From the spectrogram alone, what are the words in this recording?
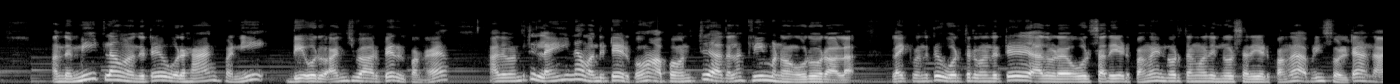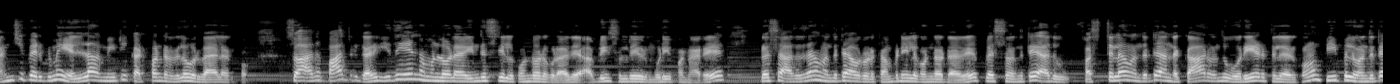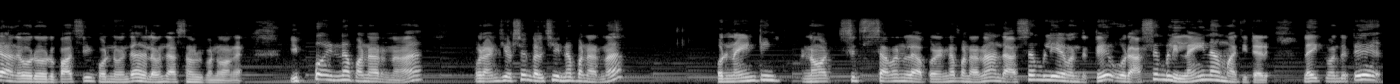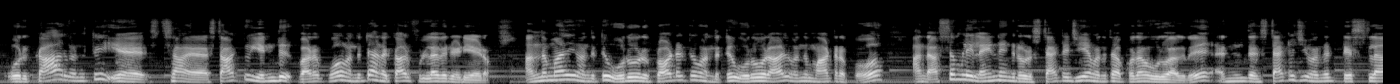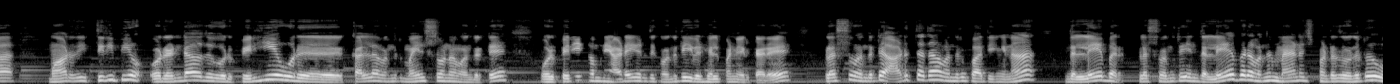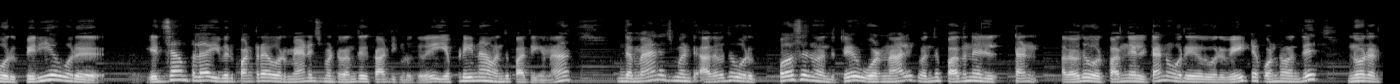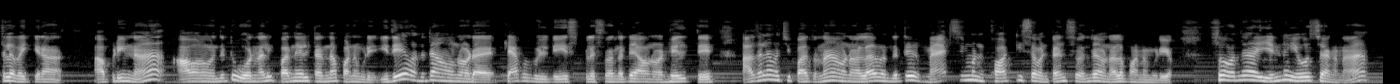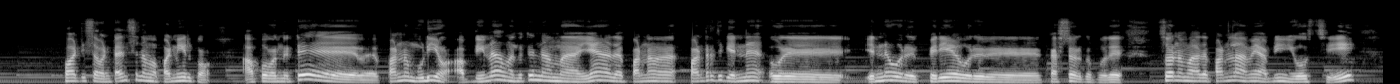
அந்த மீட்லாம் வந்துட்டு ஒரு ஹேங் பண்ணி டே- ஒரு அஞ்சு ஆறு பேர் இருப்பாங்க. அது வந்துட்டு லைனா வந்துட்டே இருக்கும். அப்போ வந்துட்டு அதெல்லாம் க்ளீன் பண்ணுவாங்க ஒரு ஒரு ஆளா. லைக் வந்துட்டு ஒருத்தர் வந்துட்டு அதோட ஒரு சதையை எடுப்பாங்க இன்னொருத்தவங்க வந்து இன்னொரு சதையை எடுப்பாங்க அப்படின்னு சொல்லிட்டு அந்த அஞ்சு பேருக்குமே எல்லா மீட்டையும் கட் பண்ணுறதுல ஒரு வேலை இருக்கும். ஸோ அதை பார்த்துருக்காரு இதையே நம்மளோட இண்டஸ்ட்ரியில் கொண்டு வரக்கூடாது அப்படின்னு சொல்லி இவர் முடிவு பண்ணாரு. ப்ளஸ் அதுதான் வந்துட்டு அவரோட கம்பெனியில் கொண்டு வர்றாரு ப்ளஸ் வந்துட்டு அது ஃபஸ்ட்டுலாம் வந்துட்டு அந்த கார் வந்து ஒரே இடத்துல இருக்கும். பீப்புள் வந்துட்டு அந்த ஒரு ஒரு பார்ட்ஸையும் கொண்டு வந்து அதில் வந்து அசம்பிள் பண்ணுவாங்க. இப்போ என்ன பண்ணாருன்னா ஒரு அஞ்சு வருஷம் கழிச்சு என்ன பண்ணாருன்னா ஒரு நைன்டீன் நாட் சிக்ஸ் செவனில் அப்புறம் என்ன பண்ணாருன்னா அந்த அசம்பிளியை வந்துட்டு ஒரு அசம்பிளி லைனாக மாற்றிட்டாரு லைக் வந்துட்டு ஒரு கார் வந்துட்டு ஸ்டார்ட் டு எண்டு வரப்போ வந்துட்டு அந்த கார் ஃபுல்லாகவே ரெடி ஆகிடும் அந்த மாதிரி வந்துட்டு ஒரு ஒரு ப்ராடக்ட்டும் வந்துட்டு ஒரு ஒரு ஆள் வந்து மாட்டுறப்போ அந்த அசம்பிளி லைனுங்கிற ஒரு ஸ்ட்ராட்டஜியே வந்துட்டு அப்போதான் உருவாகுது. இந்த ஸ்ட்ராட்டஜி வந்து டெஸ்லா மாருதி திருப்பியும் ஒரு ரெண்டாவது ஒரு பெரிய ஒரு கல்லை வந்துட்டு மைல் ஸ்டோனை வந்துட்டு ஒரு பெரிய கம்பெனி அடையிறதுக்கு வந்துட்டு இவர் ஹெல்ப் பண்ணியிருக்காரு. ப்ளஸ் வந்துட்டு அடுத்ததாக வந்துட்டு பார்த்தீங்கன்னா இந்த லேபர் ப்ளஸ் வந்துட்டு இந்த லேபரை வந்து மேனேஜ் பண்றது வந்துட்டு ஒரு பெரிய ஒரு எக்ஸாம்பிளா இவர் பண்ற ஒரு மேனேஜ்மெண்ட் வந்து காட்டி கொடுக்குது. எப்படின்னா வந்து பாத்தீங்கன்னா இந்த மேனேஜ்மெண்ட் அதாவது ஒரு பர்சன் வந்துட்டு ஒரு நாளைக்கு வந்து பதினேழு டன் அதாவது ஒரு பதினேழு டன் ஒரு ஒரு வெயிட்டை கொண்டு வந்து இன்னொரு இடத்துல வைக்கிறான். அப்படின்னா அவன் வந்துட்டு ஒரு நாளைக்கு பதினேழு டன் தான் பண்ண முடியும். இதே வந்துட்டு அவனோட கேப்பபிலிட்டிஸ் ப்ளஸ் வந்துட்டு அவனோட ஹெல்த்து அதெல்லாம் வச்சு பார்த்தோம்னா அவனால் வந்துட்டு மேக்ஸிமம் ஃபார்ட்டி செவன் டன்ஸ் வந்து அவனால் பண்ண முடியும். ஸோ வந்து என்ன யோசிச்சாங்கன்னா ஃபார்ட்டி செவன் டன்ஸ் நம்ம பண்ணியிருக்கோம். அப்போ வந்துட்டு பண்ண முடியும். அப்படின்னா வந்துட்டு நம்ம ஏன் அதை பண்ண பண்ணுறதுக்கு என்ன ஒரு என்ன ஒரு பெரிய ஒரு கஷ்டம் இருக்க போகுது? ஸோ நம்ம அதை பண்ணலாமே அப்படின்னு யோசிச்சு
